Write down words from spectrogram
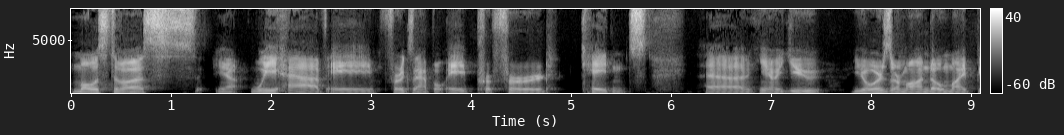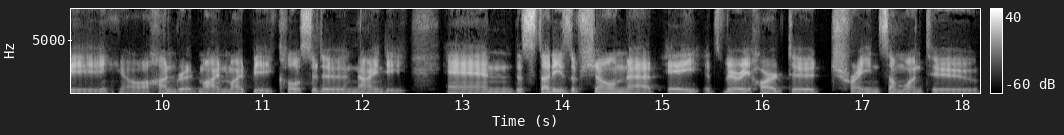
most of us, you know, we have a, for example, a preferred cadence. Uh, you know, you yours Armando might be you know 100 mine might be closer to 90 and the studies have shown that a it's very hard to train someone to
